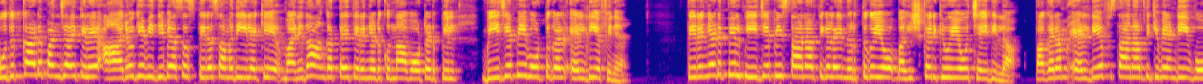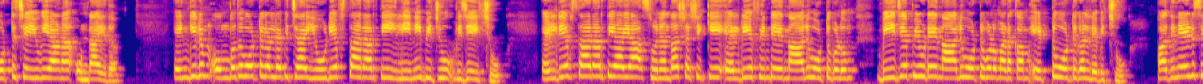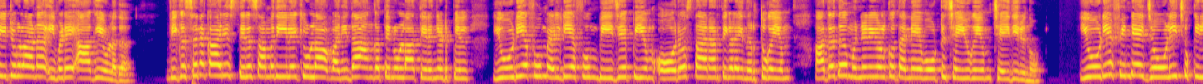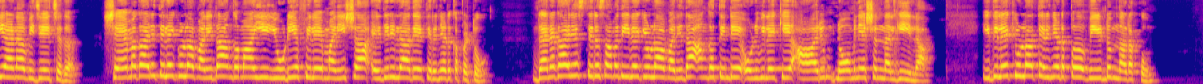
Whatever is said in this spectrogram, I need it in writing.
പുതുക്കാട് പഞ്ചായത്തിലെ ആരോഗ്യ വിദ്യാഭ്യാസ സ്ഥിര സമിതിയിലേക്ക് വനിതാ അംഗത്തെ തിരഞ്ഞെടുക്കുന്ന വോട്ടെടുപ്പിൽ ബി ജെ പി വോട്ടുകൾ എൽ ഡി എഫിന്. തിരഞ്ഞെടുപ്പിൽ ബി ജെ പി സ്ഥാനാർത്ഥികളെ നിർത്തുകയോ ബഹിഷ്കരിക്കുകയോ ചെയ്തില്ല. പകരം എൽ ഡി എഫ് സ്ഥാനാർത്ഥിക്ക് വേണ്ടി വോട്ട് ചെയ്യുകയാണ് ഉണ്ടായത്. എങ്കിലും ഒമ്പത് വോട്ടുകൾ ലഭിച്ച യു ഡി എഫ് സ്ഥാനാർത്ഥി ലിനി ബിജു വിജയിച്ചു. എൽ ഡി എഫ് സ്ഥാനാർത്ഥിയായ സുനന്ദ ശശിക്ക് എൽ ഡി എഫിന്റെ നാല് വോട്ടുകളും ബി ജെ പിയുടെ നാല് വോട്ടുകളും അടക്കം എട്ട് വോട്ടുകൾ ലഭിച്ചു. പതിനേഴ് സീറ്റുകളാണ് ഇവിടെ ആകെയുള്ളത്. വികസനകാര്യ സ്ഥിര സമിതിയിലേക്കുള്ള വനിതാ അംഗത്തിനുള്ള തിരഞ്ഞെടുപ്പിൽ യു ഡി എഫും എൽ ഡി എഫും ബി ജെ പിയും ഓരോ സ്ഥാനാർത്ഥികളെ നിർത്തുകയും അതത് മുന്നണികൾക്കു തന്നെ വോട്ട് ചെയ്യുകയും ചെയ്തിരുന്നു. യു ഡി എഫിന്റെ ജോളി ചുക്കിരിയാണ് വിജയിച്ചത്. ക്ഷേമകാര്യത്തിലേക്കുള്ള വനിതാ അംഗമായി യു ഡി എഫിലെ മനീഷ എതിരില്ലാതെ തിരഞ്ഞെടുക്കപ്പെട്ടു. ധനകാര്യ സ്ഥിര സമിതിയിലേക്കുള്ള വനിതാ അംഗത്തിന്റെ ഒഴിവിലേക്ക് ആരും നോമിനേഷൻ നൽകിയില്ല. ഇതിലേക്കുള്ള തിരഞ്ഞെടുപ്പ് വീണ്ടും നടക്കും.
